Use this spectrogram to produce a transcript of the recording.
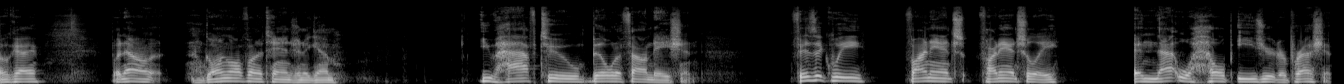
okay? But now I'm going off on a tangent again. You have to build a foundation physically, finance, financially, and that will help ease your depression.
